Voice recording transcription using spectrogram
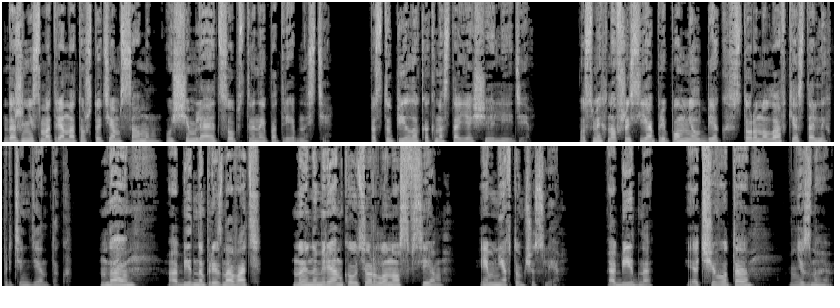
даже несмотря на то, что тем самым ущемляет собственные потребности. Поступила как настоящая леди. Усмехнувшись, я припомнил бег в сторону лавки остальных претенденток. Да, обидно признавать, но и намерянка утерла нос всем, и мне в том числе. Обидно, и от чего-то, не знаю.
